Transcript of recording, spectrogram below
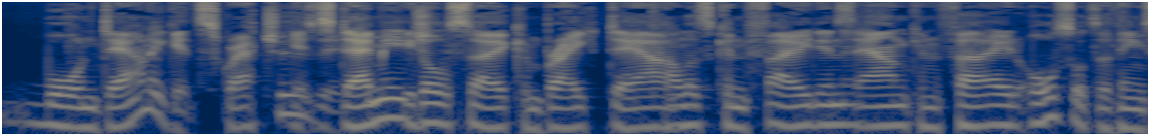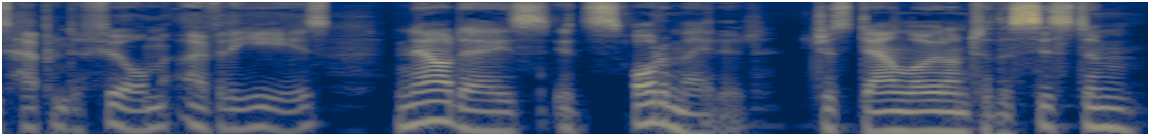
worn down, it gets scratches, it gets damaged. It also can break down, colors can fade in, sound can fade. All sorts of things happen to film over the years. Nowadays, it's automated. Just download onto the system,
